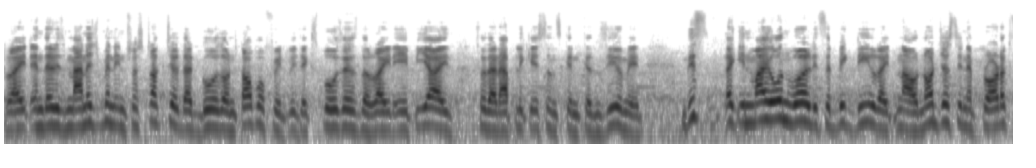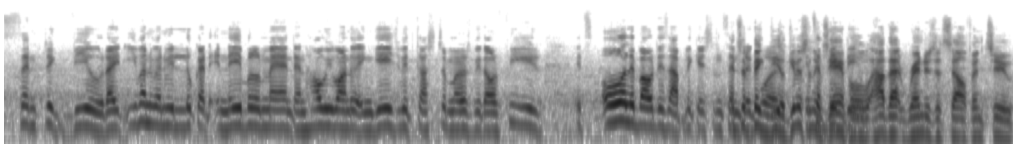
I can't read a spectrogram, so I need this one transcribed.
right? And there is management infrastructure that goes on top of it, which exposes the right APIs so that applications can consume it. This, like in my own world, it's a big deal right now, not just in a product-centric view, right? Even when we look at enablement and how we want to engage with customers, with our field, it's all about this application-centric It's a big world. deal. Give us It's an example how that renders itself into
